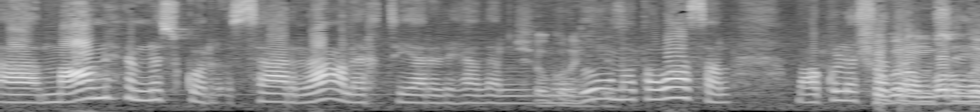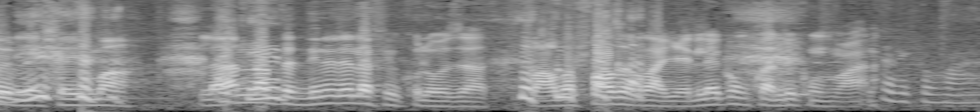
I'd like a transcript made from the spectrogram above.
آه معهم نحن بنشكر سارة على اختيارها لهذا شكراً الموضوع. ونتواصل مع كل السادة شكرا برضه. لشيماء لانها أكيد. بتدينا ليلة في كلوزات بعد الفاصل راجع لكم خليكم معنا خليكم معنا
